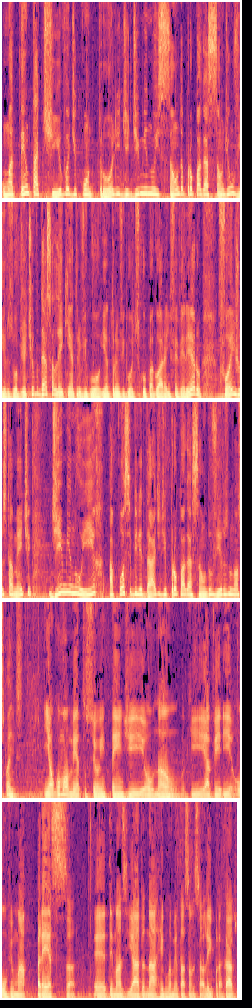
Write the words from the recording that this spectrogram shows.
uma tentativa de controle de diminuição da propagação de um vírus. O objetivo dessa lei que entra em vigor e entrou em vigor, desculpa, agora em fevereiro, foi justamente diminuir a possibilidade de propagação do vírus no nosso país. Em algum momento o senhor entende ou não que haveria houve uma pressa é, demasiada na regulamentação dessa lei, por acaso?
